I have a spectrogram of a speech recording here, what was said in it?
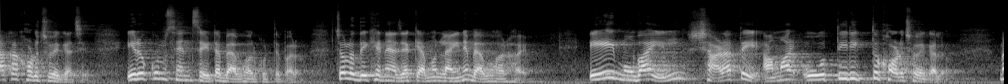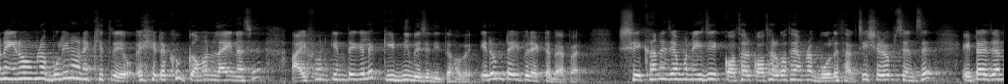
টাকা খরচ হয়ে গেছে, এরকম সেন্সে এটা ব্যবহার করতে পারো। চলো দেখে নেওয়া যাক কেমন লাইনে ব্যবহার হয়। এই মোবাইল সারাতে আমার অতিরিক্ত খরচ হয়ে গেল। মানে এরকম আমরা বলি না অনেক ক্ষেত্রে, এটা খুব কমন লাইন আছে আইফোন কিনতে গেলে কিডনি বেচে দিতে হবে এরকম টাইপের একটা ব্যাপার। সেখানে যেমন এই যে কথার কথার কথায় আমরা বলে থাকছি, সেরকম সেন্সে এটা যেন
